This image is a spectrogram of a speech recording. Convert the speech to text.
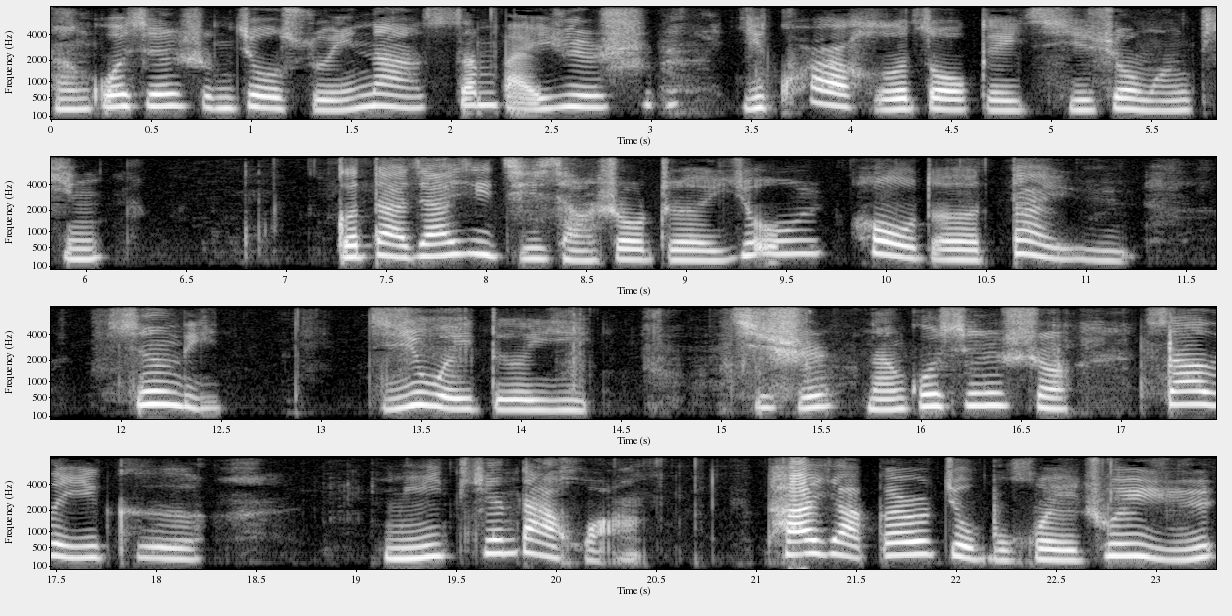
南郭先生就随那三百乐师一块儿合奏给齐宣王听，和大家一起享受着优厚的待遇，心里。极为得意。其实南郭先生撒了一个弥天大谎，他压根儿就不会吹竽。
